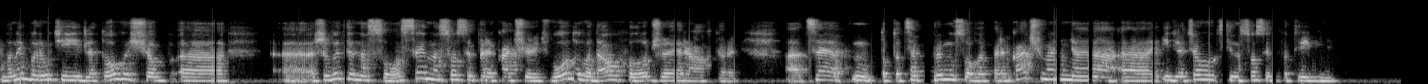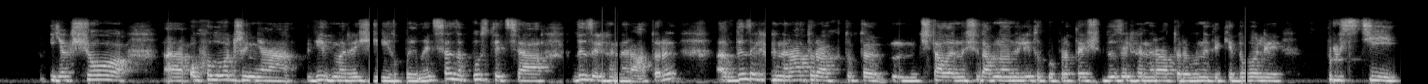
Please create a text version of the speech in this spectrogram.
Вони беруть її для того, щоб е, е, живити насоси. Насоси перекачують воду, вода охолоджує реактори. Це ну тобто це примусове перекачування, е, і для цього ці насоси потрібні. Якщо е, охолодження від мережі зупиниться, запустяться дизель-генератори. Е, В дизель-генераторах, тобто читали нещодавно аналітику про те, що дизель-генератори вони такі доволі прості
